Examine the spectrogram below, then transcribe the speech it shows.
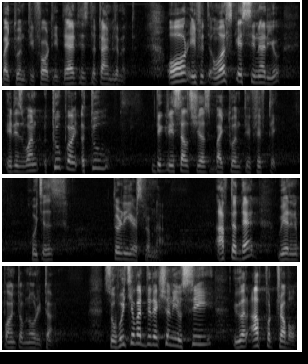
by 2040. That is the time limit. Or if it's a worst case scenario, it is one, 2.2 uh, degrees Celsius by 2050, which is 30 years from now. After that, we are in a point of no return. So whichever direction you see, you are up for trouble,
